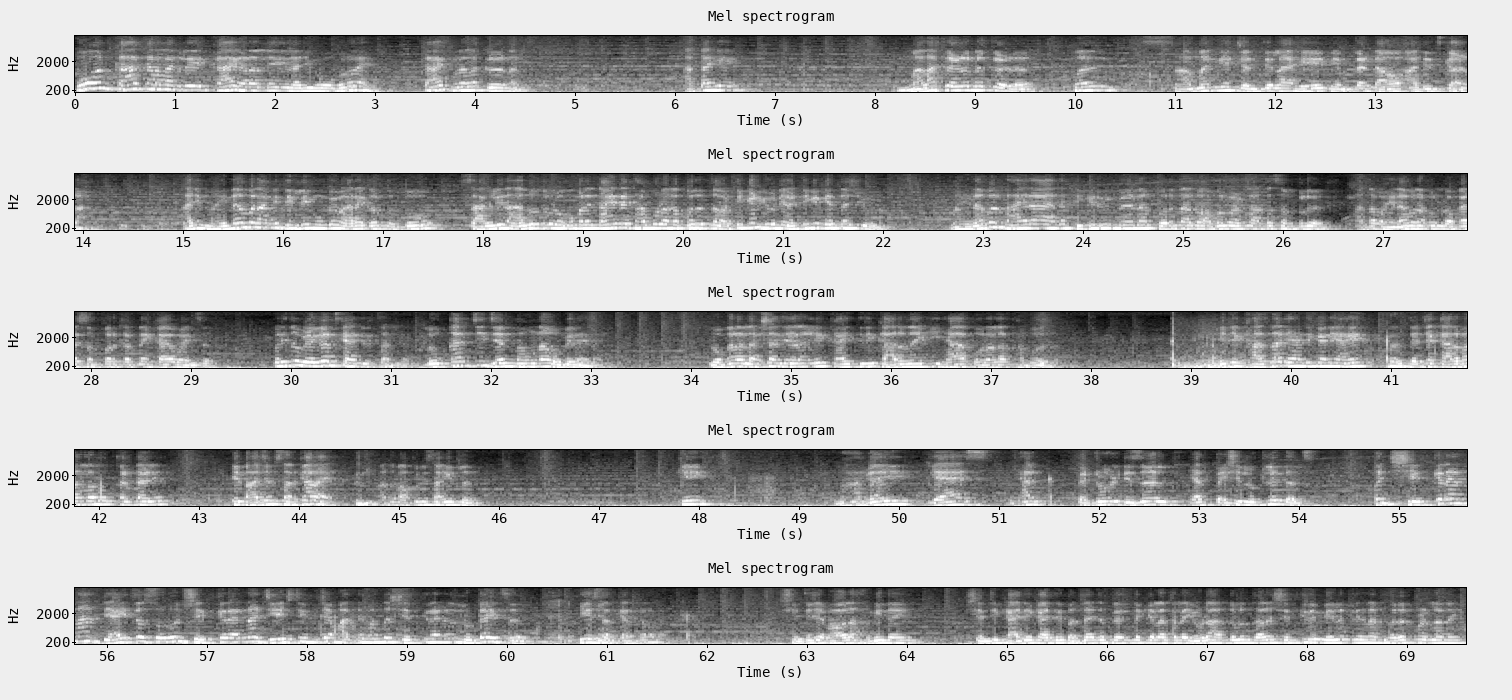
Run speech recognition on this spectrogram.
कोण का करा लागले? काय घडाले? राजीव भाऊ बरोबर आहे. काय कुणाला कळणार? आता हे मला कळलं न कळलं पण सामान्य जनतेला हे नेमका डाव आधीच कळला. आणि महिनाभर आम्ही दिल्ली मुंबई वाऱ्या करत होतो. सांगलीत आलो तर लोक मला नाही नाही थांबू नका परत जावा तिकीट घेऊन या तिकीट घेतला शिव महिनाभर बाहेर आहे आता तिकीट बी मिळणार परत आलो आम्हाला वाटलं आता संपलं. आता महिनाभर आपण लोकांच्या संपर्कात नाही काय व्हायचं? पण इथं वेगळंच काहीतरी चाललं लोकांची जनभावना उभी राहिला. लोकांना लक्षात यायला लागली काहीतरी कारण आहे की ह्या पोराला थांबवलं हे जे खासदार या ठिकाणी आहेत त्यांच्या कारभाराला लोक कंटाळले. हे भाजप सरकार आहे. आता बापूने सांगितलं की महागाई गॅस ह्या पेट्रोल डिझेल यात पैसे लुटलेतच. पण शेतकऱ्यांना द्यायचं सोडून शेतकऱ्यांना जीएसटीच्या माध्यमातून शेतकऱ्यांना लुटायचं हे सरकार करावं लागतं शेतीच्या भावाला हमी नाही. शेती कायदे काहीतरी बदलायचा प्रयत्न केला त्याला एवढं आंदोलन झालं शेतकरी मेलं तरी ह्यांना फरक पडला नाही.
